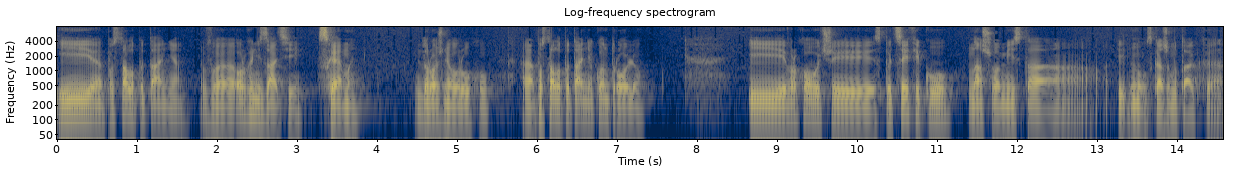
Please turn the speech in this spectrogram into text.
І постало питання в організації схеми дорожнього руху, е, постало питання контролю. І враховуючи специфіку нашого міста, ну, скажімо так, е,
